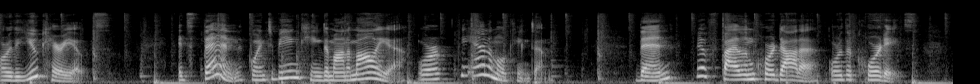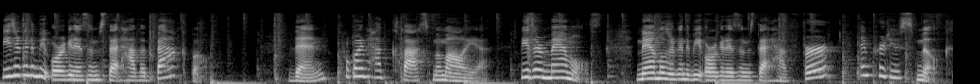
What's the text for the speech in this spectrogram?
or the eukaryotes. It's then going to be in kingdom Animalia, or the animal kingdom. Then we have phylum Chordata, or the chordates. These are going to be organisms that have a backbone. Then we're going to have class Mammalia. These are mammals. Mammals are going to be organisms that have fur and produce milk.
